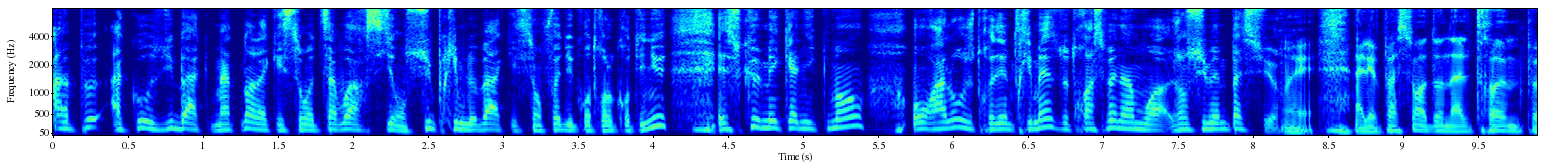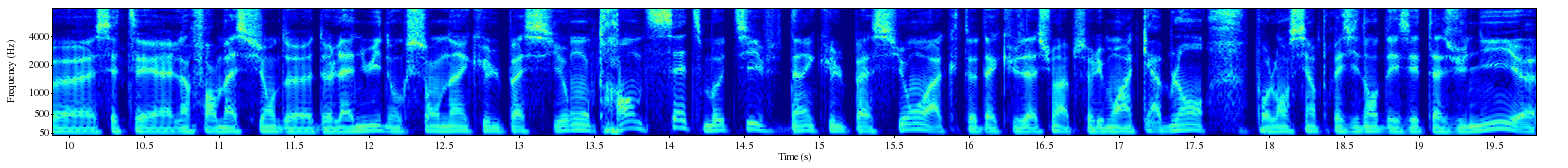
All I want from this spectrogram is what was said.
un peu à cause du bac. Maintenant, la question est de savoir si on supprime le bac et si on fait du contrôle continu, est-ce que mécaniquement, on rallonge le troisième trimestre de trois semaines à un mois? J'en suis même pas sûr. Allez, passons à Donald Trump. Euh, C'était l'information de, de la nuit. Donc, son inculpation, 37 motifs d'inculpation, acte d'accusation absolument accablant pour l'ancien président des États-Unis, euh,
